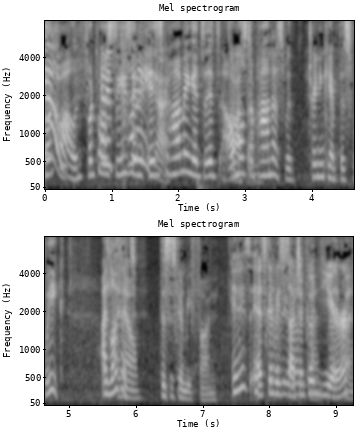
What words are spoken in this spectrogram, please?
know. football and football And season coming. is coming. It's it's, almost awesome. upon us with training camp this week. I love I it. know. This is going to be fun. It is. It's, going to be, such really a good fun, year. fun.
